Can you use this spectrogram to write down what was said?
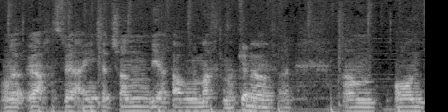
Oder, ja, hast du ja eigentlich jetzt schon die Erfahrung gemacht. Ne? Genau. Ähm, und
